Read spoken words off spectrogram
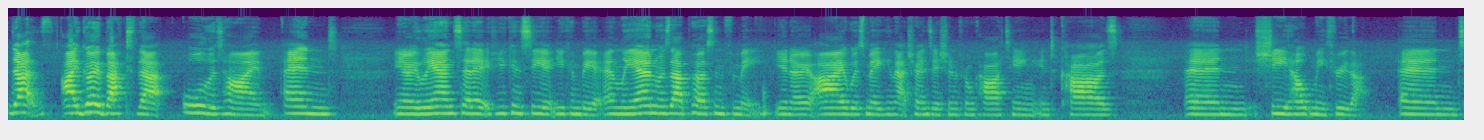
That I go back to that all the time and you know, Leanne said it, if you can see it, you can be it. And Leanne was that person for me. You know, I was making that transition from karting into cars, and she helped me through that. And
